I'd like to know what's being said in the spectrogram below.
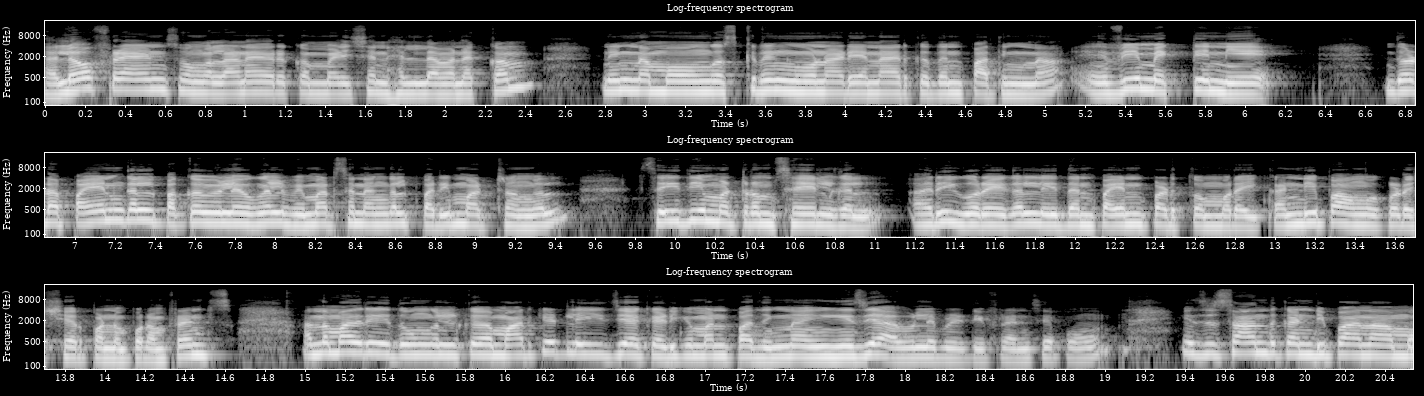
ஹலோ ஃப்ரெண்ட்ஸ் உங்கள் அனைவருக்கும் மெடிசன் ஹெல்ல வணக்கம். நீங்கள் நம்ம உங்கள் ஸ்க்ரீனுக்கு முன்னாடி என்ன இருக்குதுன்னு பார்த்தீங்கன்னா எவிமெக்டின் ஏ இதோட பயன்கள் பக்க விளைவுகள் விமர்சனங்கள் பரிமாற்றங்கள் செய்தி மற்றும் செயல்கள் அறிகுறைகள் இதன் பயன்படுத்தும் முறை. கண்டிப்பாக அவங்க கூட ஷேர் பண்ண போகிறோம் ஃப்ரெண்ட்ஸ் அந்த மாதிரி இது உங்களுக்கு மார்க்கெட்டில் ஈஸியாக கிடைக்குமான்னு பார்த்தீங்கன்னா ஈஸியாக அவைலபிலிட்டி ஃப்ரெண்ட்ஸ் எப்போவும். இது சார்ந்து கண்டிப்பாக நாம்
